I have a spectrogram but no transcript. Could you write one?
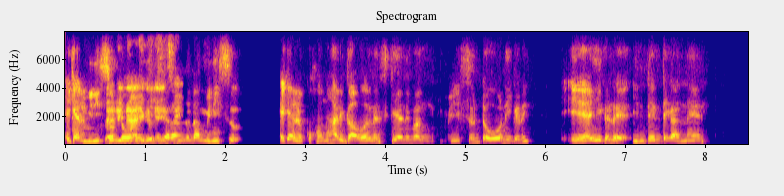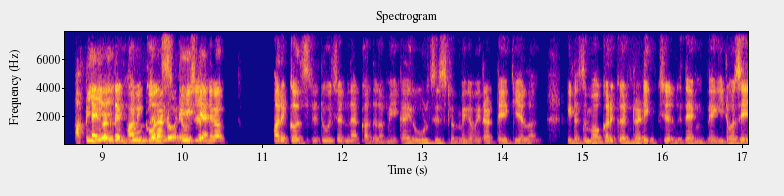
එකන මිනිස්සුන්ට බැරි නෑ, ඕන lazy. කරන්න නම් මිනිස්සු. එකන කොහොම හරි ගවර්නස් කියන බං මිනිස්සුන්ට ඕන එකන. ඒ අයකට ඉන්ටෙන්ට අපි ඒකට ඒකට දැන් හරි කරන්න ඕනේ එකක් හරි constitution එකක් හදලා මේකයි rule system එක මේ රටේ කියලා. ඊට පස්සේ මොකක් හරි contradiction දැන් දැන් ඊට පස්සේ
